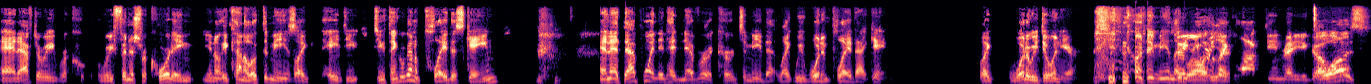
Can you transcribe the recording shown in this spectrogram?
And after we rec- we finished recording, you know, he kind of looked at me. He's like, "Hey, do you do you think we're going to play this game?" and at that point, it had never occurred to me that like we wouldn't play that game. Like, what are we doing here? you know what I mean? Like so we're you all were here. like locked in, ready to go. I was.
